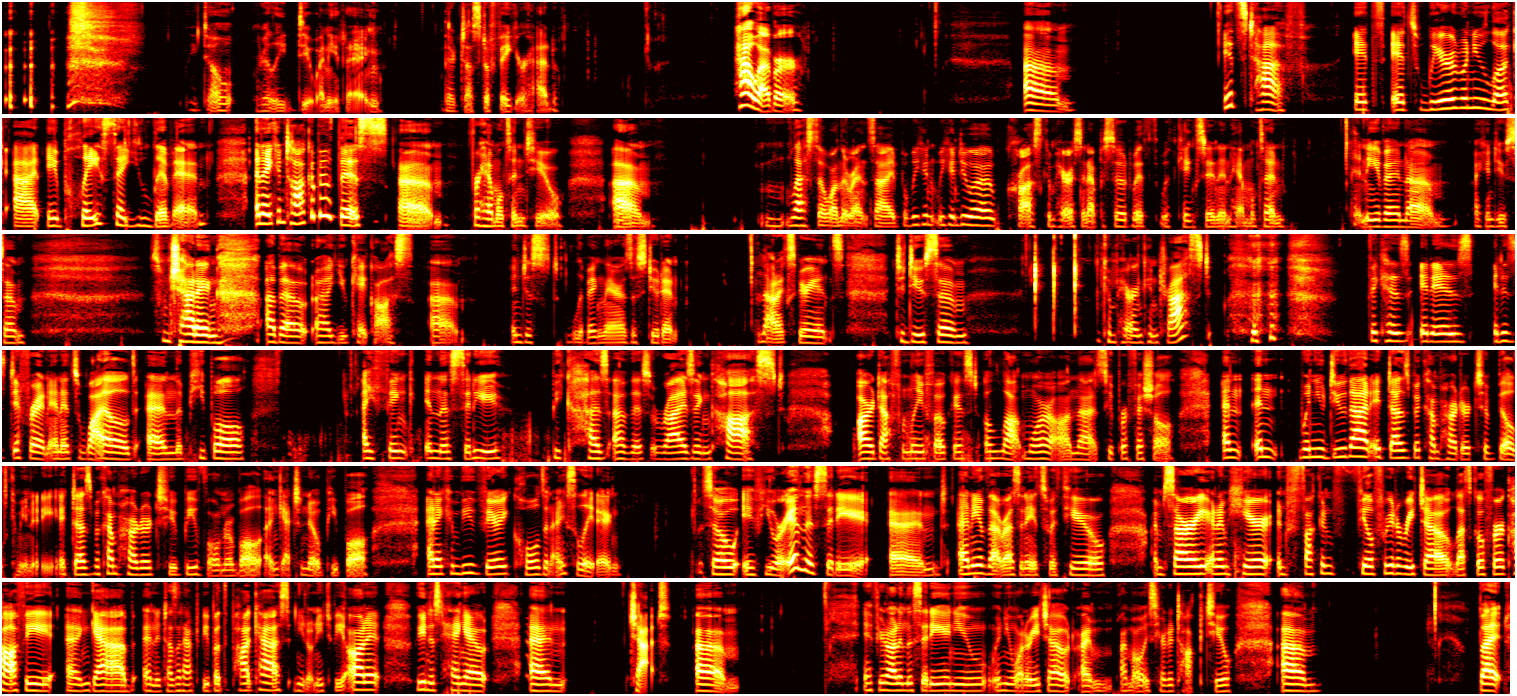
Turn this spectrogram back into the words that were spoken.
they don't really do anything, they're just a figurehead. However, um, it's tough. It's it's weird when you look at a place that you live in, and I can talk about this um, for Hamilton too. Um, less so on the rent side, but we can we can do a cross comparison episode with with Kingston and Hamilton, and even um, I can do some some chatting about uh, UK costs um, and just living there as a student, that experience, to do some compare and contrast. Because it is it is different and it's wild. And the people I think in this city, because of this rising cost, are definitely focused a lot more on that superficial. And and when you do that, it does become harder to build community. It does become harder to be vulnerable and get to know people. And it can be very cold and isolating. So if you are in this city and any of that resonates with you, I'm sorry and I'm here and fucking feel free to reach out. Let's go for a coffee and gab. And it doesn't have to be about the podcast and you don't need to be on it. We can just hang out and chat. Um, if you're not in the city and you and you want to reach out, I'm I'm always here to talk to. Um, but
